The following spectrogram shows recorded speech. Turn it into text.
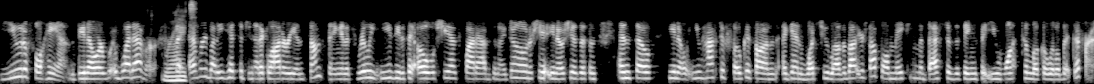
beautiful hands, you know, or whatever. Right. But everybody hits the genetic lottery in something and it's really easy to say, oh, well, she has flat abs and I don't, or she, you know, she has this. And, and so, you know, you have to focus on, again, what you love about yourself while making the best of the things that you want to look a little bit different.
